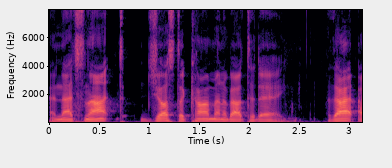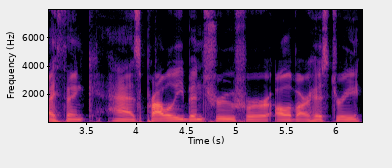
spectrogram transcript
And that's not just a comment about today. That I think has probably been true for all of our history.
